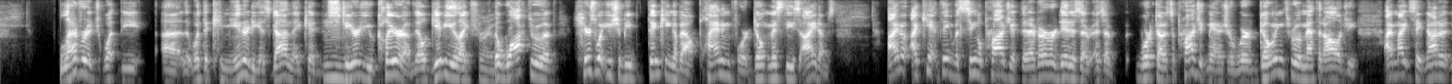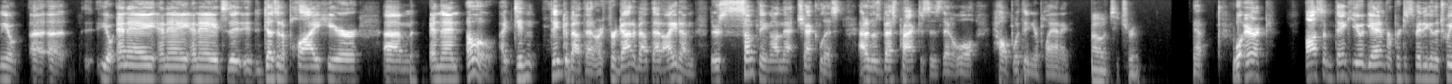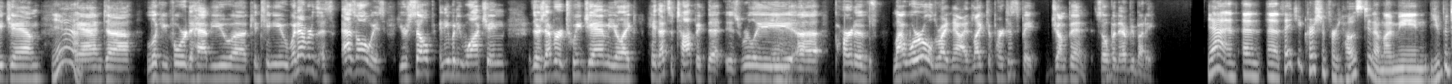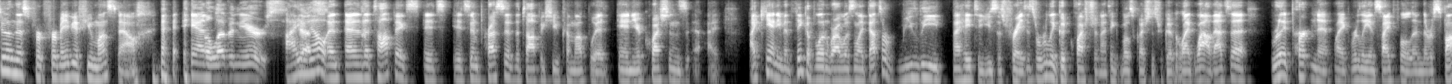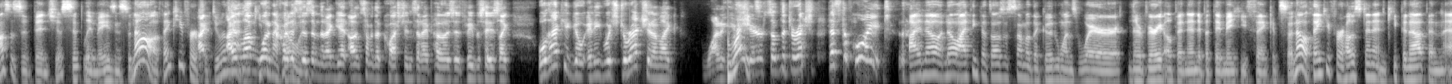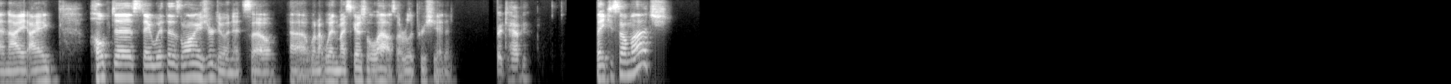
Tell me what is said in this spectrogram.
leverage what the uh, what the community has done. They could Mhm. steer you clear of. They'll give you like True. the walkthrough of here's what you should be thinking about, planning for. Don't miss these items. I don't. I can't think of a single project that I've ever did as a as a worked on as a project manager where going through a methodology. I might say not a you know uh, uh, you know NA NA NA. It's it, it doesn't apply here. Um, and then oh, I didn't think about that or I forgot about that item. There's something on that checklist out of those best practices that will help within your planning. oh, too true. Yeah. Well, Eric, awesome. Thank you again for participating in the Tweet Jam, Yeah. and uh, looking forward to have you uh, continue. Whenever, as, as always, yourself, anybody watching, if there's ever a Tweet Jam, and you're like, hey, that's a topic that is really uh, part of my world right now. I'd like to participate. Jump in. It's open to everybody. Yeah, and and uh, thank you, Christian, for hosting them. I mean, you've been doing this for for maybe a few months now, and 11 years. I Yes. know, and and the topics, it's it's impressive the topics you come up with and your questions. I I can't even think of one where I wasn't like, that's a really I hate to use this phrase. It's a really good question. I think most questions are good, but like, wow, that's a really pertinent, like really insightful, and the responses have been just simply amazing. So no, thank you for, for I, doing that. I love one that going. criticism that I get on some of the questions that I pose is people say it's like, well, that could go any which direction. I'm like, why don't you Right. share some of the direction? That's the point. I know, no, I think that those are some of the good ones where they're very open ended, but they make you think. And so, no, thank you for hosting it and keeping up. And and I I hope to stay with it as long as you're doing it. So uh, when I- when my schedule allows, I really appreciate it. Great to have you. Thank you so much.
